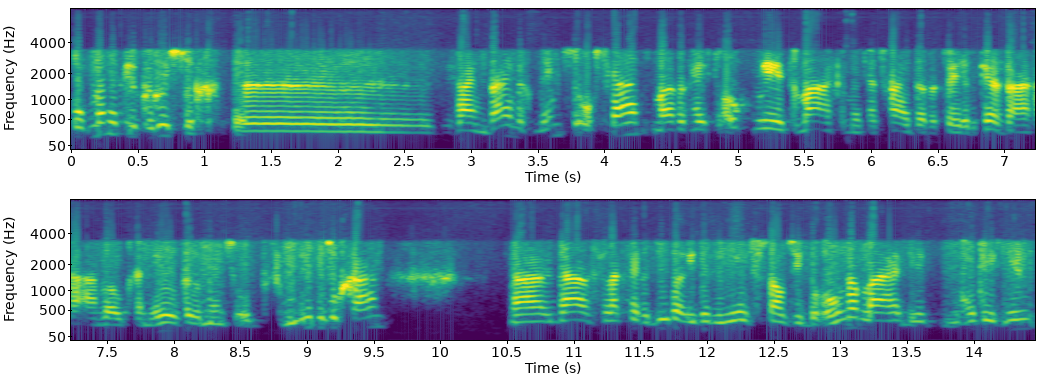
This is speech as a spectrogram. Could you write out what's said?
opmerkelijk rustig. Eh, er zijn weinig mensen op straat, maar dat heeft ook meer te maken met het feit dat het tegen de kerstdagen aanloopt en heel veel mensen op familiebezoek gaan. Maar daar, laat ik zeggen, Juba is in eerste instantie begonnen, maar dit, het is nu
